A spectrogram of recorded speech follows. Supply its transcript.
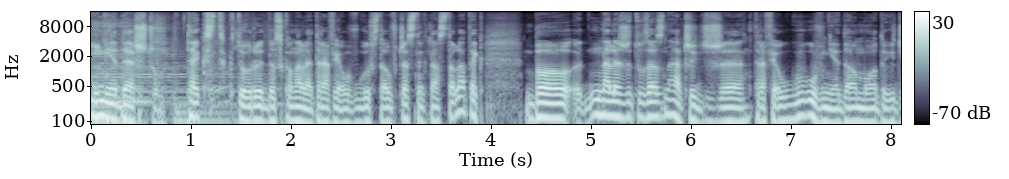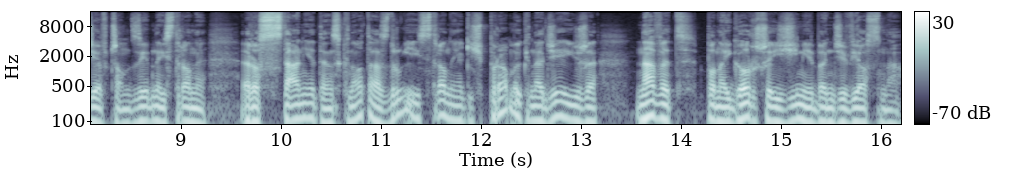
Imię deszczu. Tekst, który doskonale trafiał w gusta ówczesnych nastolatek, bo należy tu zaznaczyć, że trafiał głównie do młodych dziewcząt. Z jednej strony rozstanie, tęsknota, a z drugiej strony jakiś promyk nadziei, że nawet po najgorszej zimie będzie wiosna,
